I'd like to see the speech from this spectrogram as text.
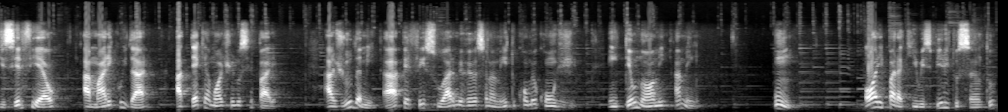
de ser fiel, amar e cuidar, até que a morte nos separe. Ajuda-me a aperfeiçoar meu relacionamento com meu cônjuge. Em teu nome, amém. 1. Um, ore para que o Espírito Santo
